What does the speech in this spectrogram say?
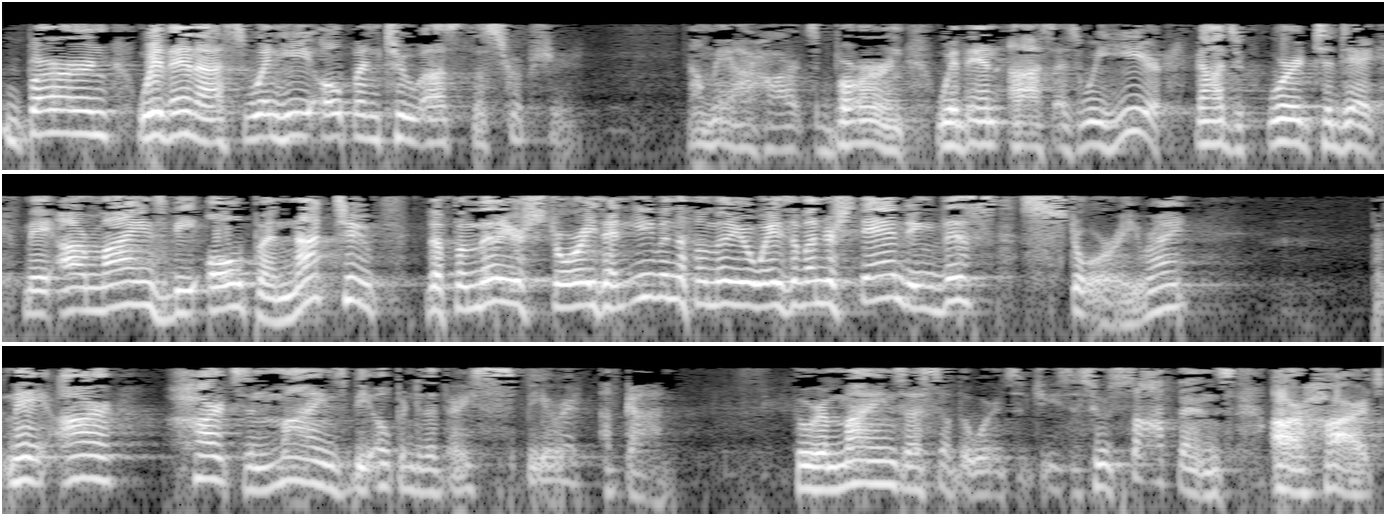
burn within us when He opened to us the Scripture? Now may our hearts burn within us as we hear God's Word today. May our minds be open, not to the familiar stories and even the familiar ways of understanding this story, right? But may our hearts and minds be open to the very Spirit of God who reminds us of the words of Jesus, who softens our hearts,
